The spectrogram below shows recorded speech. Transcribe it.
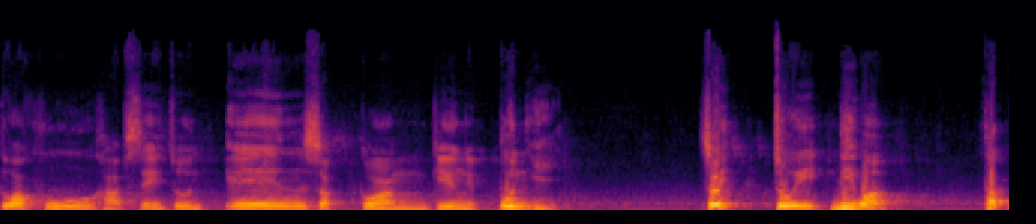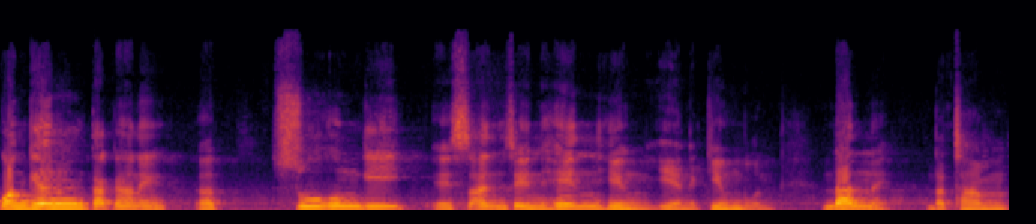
都要符合世尊演说观经的本意。所以，注意你我读观经，大家呢，呃，四分义。诶，善身显行言的经文，咱呢来参，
